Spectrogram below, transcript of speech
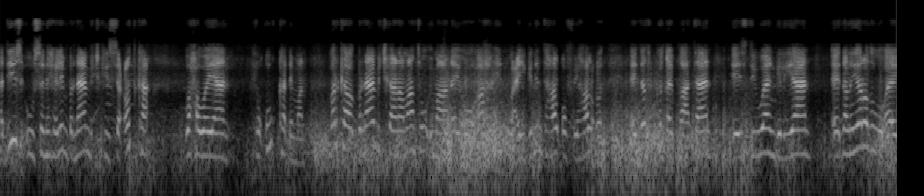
haddii uusan helin barnaamijkiisa codka waxa weeyaan xuquuq ka dhiman. Marka barnaamijkaana maanta u imaanay oo ah in wacyigelinta hal qof iyo hal cod ay dadku ka qayb qaataan ee isdiiwaan geliyaan ee dhallinyaradu ay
